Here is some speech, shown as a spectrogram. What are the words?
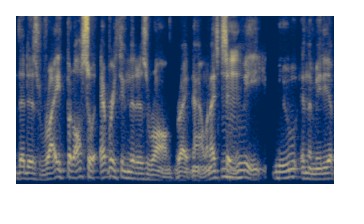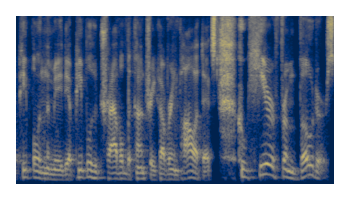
that is right, but also everything that is wrong right now. When I say Mhm. we, you in the media, people in the media, people who traveled the country covering politics, who hear from voters,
